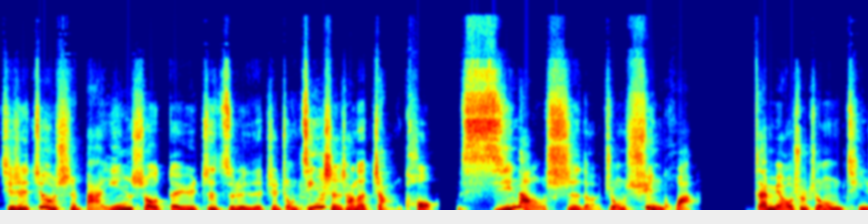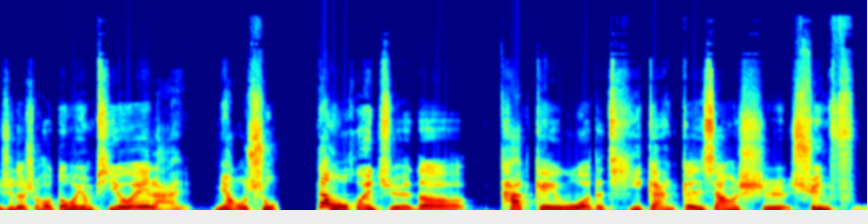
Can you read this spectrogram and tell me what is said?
其实就是把殷寿对于质子旅的这种精神上的掌控、洗脑式的这种驯化，在描述这种情绪的时候，都会用 PUA 来描述。但我会觉得他给我的体感更像是驯服，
